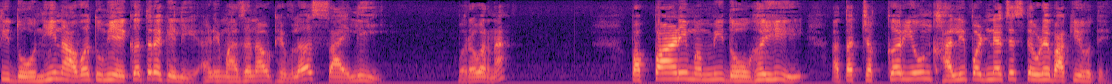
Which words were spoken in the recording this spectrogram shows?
ती दोन्ही नावं तुम्ही एकत्र केली आणि माझं नाव ठेवलं सायली. बरोबर ना? पप्पा आणि मम्मी दोघंही आता चक्कर येऊन खाली पडण्याचेच तेवढे बाकी होते.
